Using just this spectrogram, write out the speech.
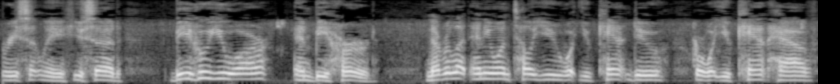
Recently, you said, be who you are and be heard. Never let anyone tell you what you can't do or what you can't have,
